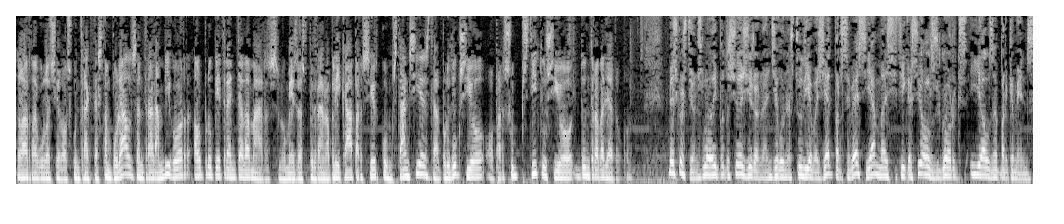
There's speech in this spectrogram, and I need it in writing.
La regulació dels contractes temporals entrarà en vigor el proper 30 de març. Només es podran aplicar per circumstàncies de producció o per substitució d'un treballador. Més qüestions. La Diputació de Girona engega un estudi a Beget per saber si hi ha massificació als gorgs i als aparcaments.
